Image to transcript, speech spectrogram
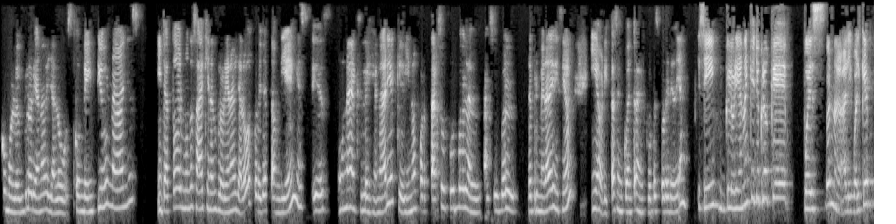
como lo es Gloriana Villalobos. Con 21 años y ya todo el mundo sabe quién es Gloriana Villalobos, pero ella también es, es una ex legionaria que vino a aportar su fútbol al, fútbol de primera división y ahorita se encuentra en el Club Sport Herediano. Sí, Gloriana que yo creo que, pues, bueno, al igual que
